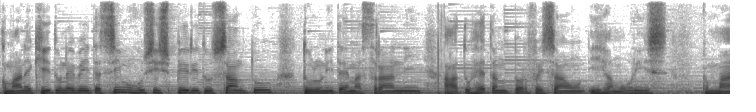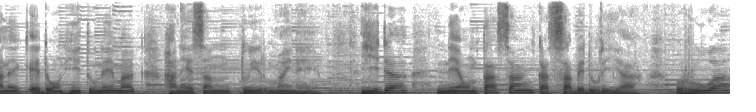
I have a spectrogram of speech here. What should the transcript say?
Ke mana kitu nebe ita simu husi Espírito Santo, tulunita emasrani, atu hetan perfeição iha moris. Kemanek edon hitu nemak hanesan tuir maine. Ida neon tasang ka sabedoria, rua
